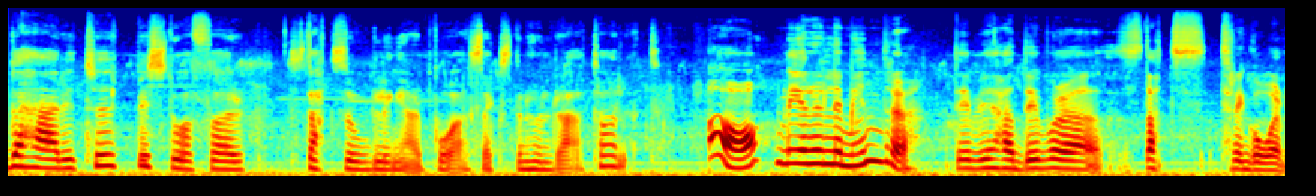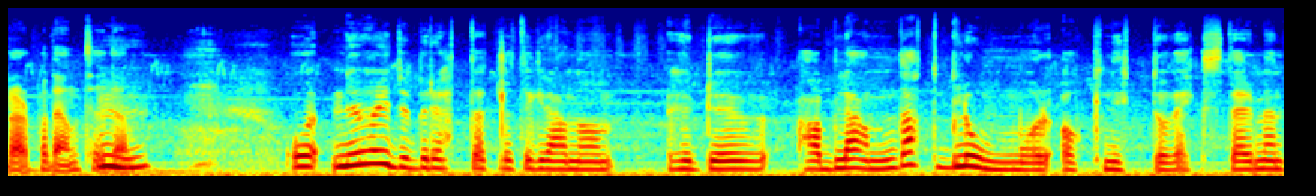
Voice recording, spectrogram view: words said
det här är typiskt då för stadsodlingar på 1600-talet? Ja, mer eller mindre. Det vi hade i våra stadsträdgårdar på den tiden. Mm. Och nu har ju du berättat lite grann om hur du har blandat blommor och nyttoväxter men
